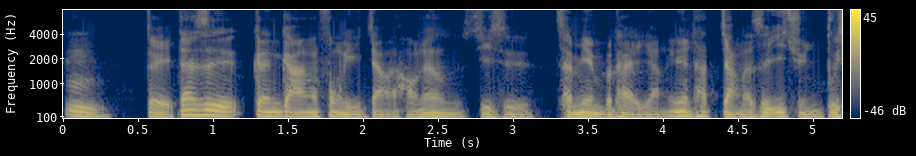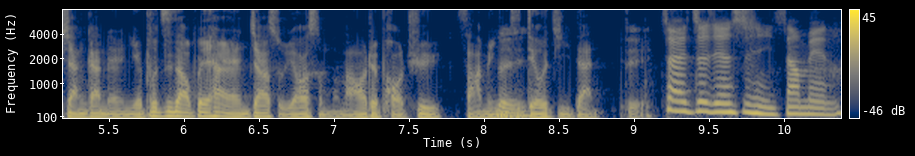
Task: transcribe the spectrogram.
嗯。对，但是跟刚刚凤梨讲的，好像其实层面不太一样，因为他讲的是一群不相干的人，也不知道被害人家属要什么，然后就跑去撒名字、丢鸡蛋。对，在这件事情上面，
